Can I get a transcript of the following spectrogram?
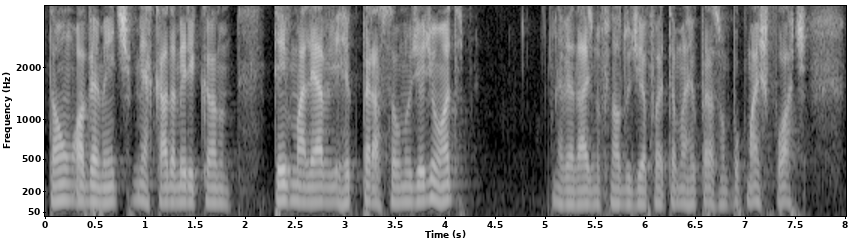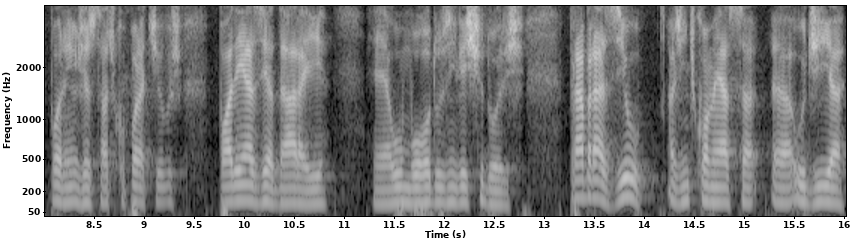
Então, obviamente, o mercado americano teve uma leve recuperação no dia de ontem. Na verdade, no final do dia foi até uma recuperação um pouco mais forte, porém os resultados corporativos podem azedar aí é, o humor dos investidores. Para Brasil, a gente começa é, o dia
